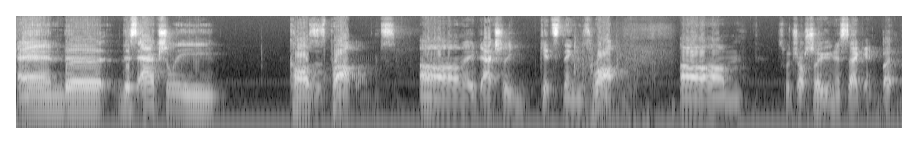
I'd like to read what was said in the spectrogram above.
And uh, this actually causes problems. Um, it actually gets things wrong, um, which I'll show you in a second. But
